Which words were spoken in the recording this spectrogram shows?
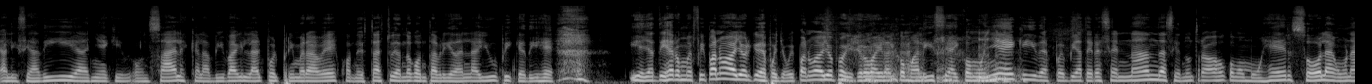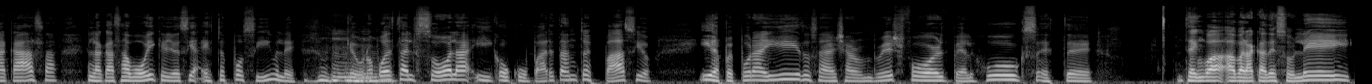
Alicia Díaz, Ñequi González, que la vi bailar por primera vez cuando yo estaba estudiando contabilidad en la UPI, que dije, y ellas dijeron, me fui para Nueva York y después yo voy para Nueva York porque quiero bailar como Alicia y como Ñequi. Y después vi a Teresa Hernández haciendo un trabajo como mujer sola en una casa, en la casa Boy, que yo decía, esto es posible, que uno puede estar sola y ocupar tanto espacio. Y después por ahí, tú sabes, Sharon Bridgeford, Bell Hooks, este tengo a, Baraka de Soleil,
